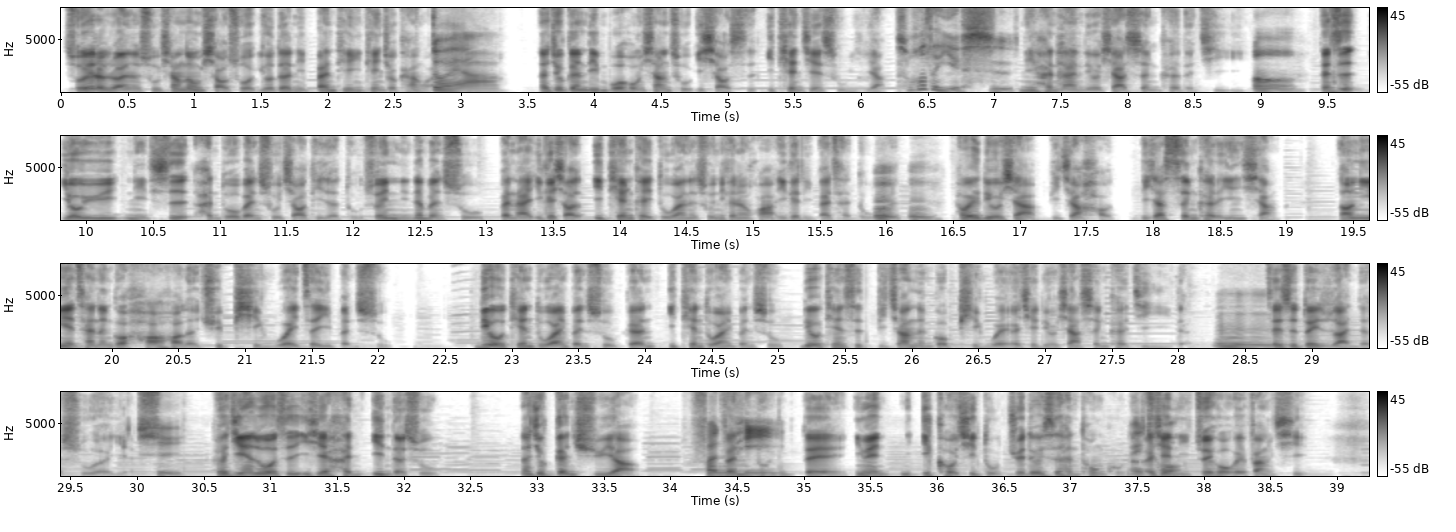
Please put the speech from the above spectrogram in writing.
所谓的软的书，像那种小说，有的你半天一天就看完。对啊，那就跟林柏宏相处一小时，一天结束一样。说的也是，你很难留下深刻的记忆。嗯，但是由于你是很多本书交替着读，所以你那本书本来一个小一天可以读完的书，你可能花一个礼拜才读完。嗯嗯，它会留下比较好、比较深刻的印象，然后你也才能够好好的去品味这一本书。六天读完一本书，跟一天读完一本书，六天是比较能够品味而且留下深刻记忆的。嗯，这是对软的书而言。是，可是今天如果是一些很硬的书，那就更需要分批。对，因为你一口气读绝对是很痛苦的，而且你最后会放弃。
